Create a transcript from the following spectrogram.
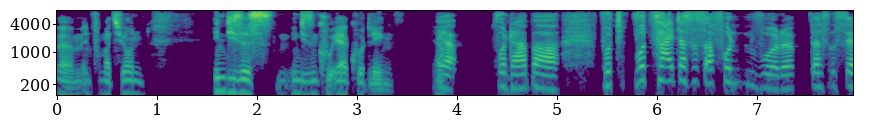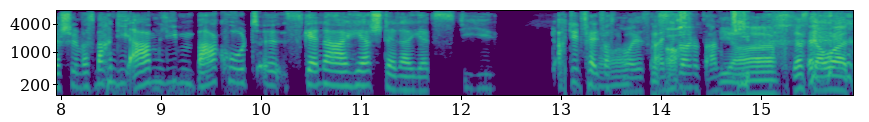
ähm, Informationen in dieses, in diesen QR-Code legen. Ja. ja. Wunderbar. Wurde, wurde Zeit, dass es erfunden wurde. Das ist sehr schön. Was machen die armen, lieben Barcode-Scanner-Hersteller jetzt? Die ach, den fällt ja, was Neues ein. Die sollen uns anrufen. Ja, das dauert.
